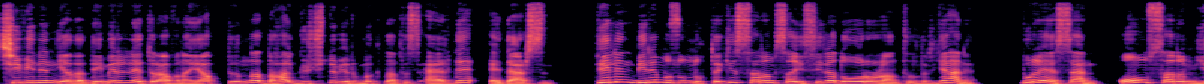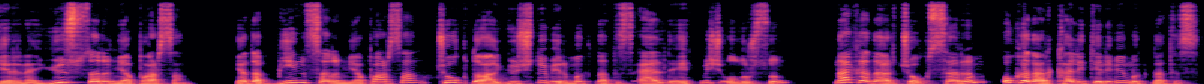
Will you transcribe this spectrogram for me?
çivinin ya da demirin etrafına yaptığında daha güçlü bir mıknatıs elde edersin. Telin birim uzunluktaki sarım sayısıyla doğru orantılıdır. Yani Buraya sen 10 sarım yerine 100 sarım yaparsan ya da 1000 sarım yaparsan çok daha güçlü bir mıknatıs elde etmiş olursun. Ne kadar çok sarım o kadar kaliteli bir mıknatıs.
